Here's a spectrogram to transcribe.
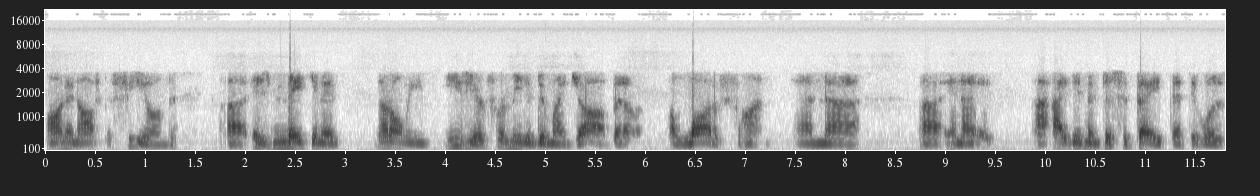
on and off the field uh, is making it not only easier for me to do my job, but a lot of fun, and uh, uh, and I I didn't anticipate that it was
